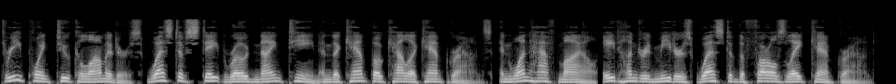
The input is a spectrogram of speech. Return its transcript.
3.2 kilometers west of State Road 19 and the Camp Ocala campgrounds, and 1 half mile, 800 meters west of the Farles Lake campground.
